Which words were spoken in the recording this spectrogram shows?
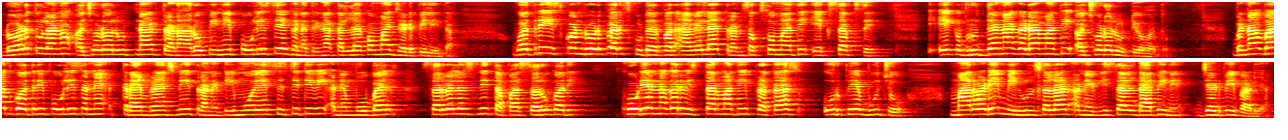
દોઢ તુલાનો અછડો લૂંટનાર ત્રણ આરોપીને પોલીસે ગણતરીના કલાકોમાં ઝડપી લીધા. ગોત્રી ઇસ્કોન રોડ પર સ્કૂટર પર આવેલા ત્રણ શખ્સોમાંથી એક શખ્સે એક વૃદ્ધાના ગળામાંથી અછોડો લૂંટ્યો હતો. બનાવ બાદ ગોત્રી પોલીસ અને ક્રાઇમ બ્રાન્ચની ત્રણ ટીમોએ સીસીટીવી અને મોબાઈલ સર્વેલન્સની તપાસ શરૂ કરી. ખોડિયારનગર વિસ્તારમાંથી પ્રકાશ ઉર્ફે બુચો, મારવાડી, મેહુલ સલાડ અને વિશાલ ડાભીને ઝડપી પાડ્યા.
